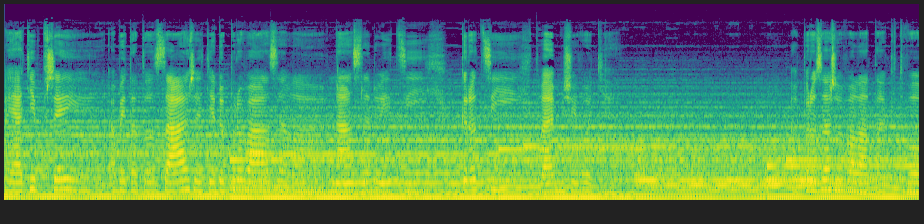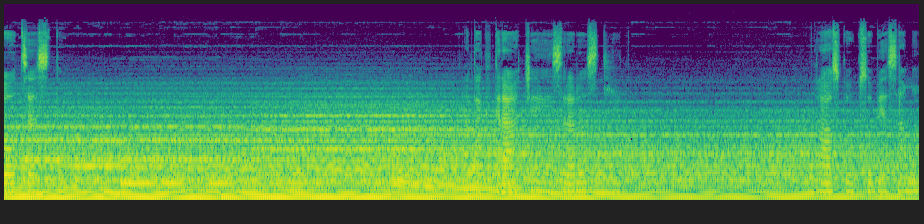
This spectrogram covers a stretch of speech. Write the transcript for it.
A já ti přeji, aby tato záře tě doprovázela v následujících krocích v tvém životě a prozařovala tak tvou cestu. A tak kráčej s radostí, láskou k sobě sama.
